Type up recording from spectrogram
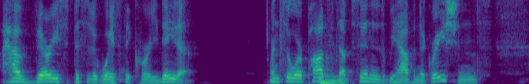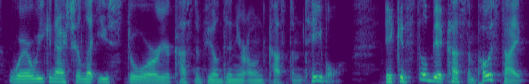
have very specific ways they query data. And so where Pod Mhm. steps in is we have integrations where we can actually let you store your custom fields in your own custom table. It could still be a custom post type,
